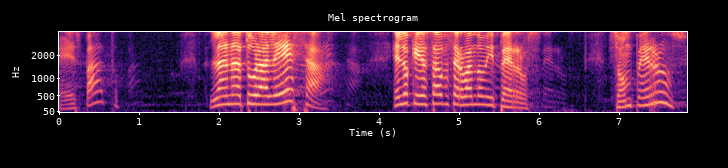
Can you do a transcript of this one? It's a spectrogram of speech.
Es pato. La naturaleza. Es lo que yo estaba observando a mis perros. Son perros.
